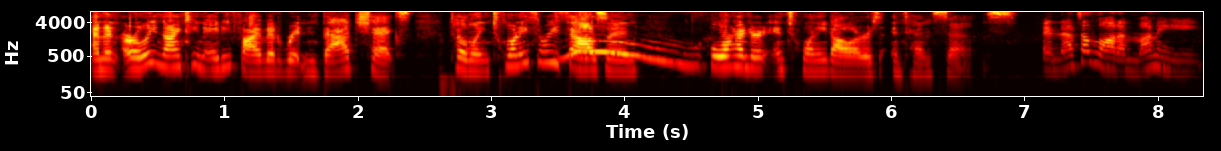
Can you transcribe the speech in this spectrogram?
and in early 1985 had written bad checks totaling $23,420.10. And that's a lot of money.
